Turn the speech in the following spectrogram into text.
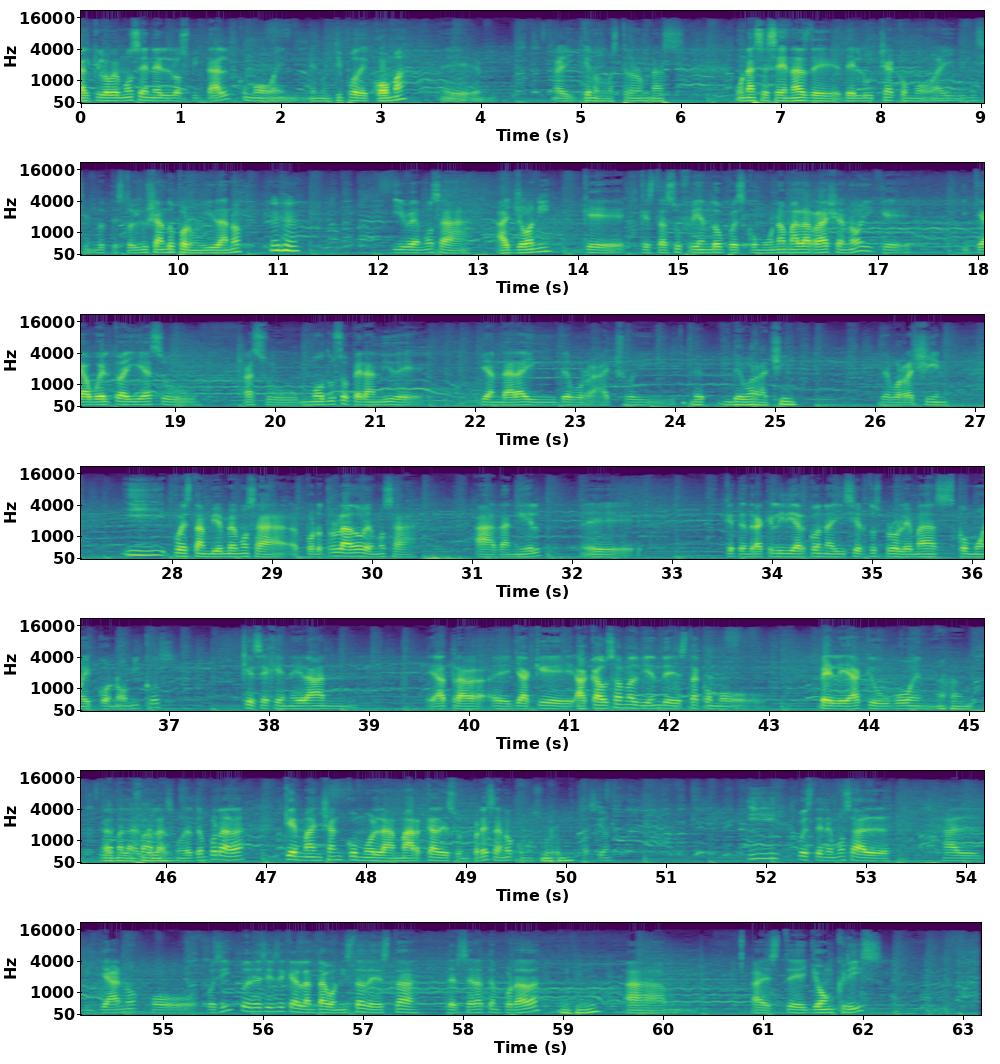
al que lo vemos en el hospital como en, en un tipo de coma eh, ahí que nos muestran unas unas escenas de, de lucha como ahí diciendo te estoy luchando por mi vida, ¿no? Y vemos a, a Johnny que, que está sufriendo pues como una mala racha, ¿no? Y que, y que ha vuelto ahí a su, a su modus operandi de, de andar ahí de borracho y De, de borrachín. de borrachín. Y pues también vemos a, por otro lado, vemos a, a Daniel, eh, que tendrá que lidiar con ahí ciertos problemas como económicos que se generan eh, eh, ya que a causa más bien de esta como pelea que hubo en Ajá. La al mala final de fama. la segunda temporada que manchan como la marca de su empresa, ¿no? Como su reputación. Y pues tenemos al, al villano, o pues sí, podría decirse que al antagonista de esta tercera temporada, a, a este John Chris,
